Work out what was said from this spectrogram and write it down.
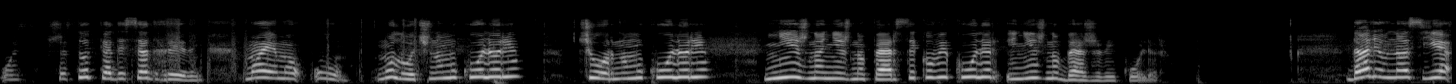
Ось 650 гривень. Маємо у молочному кольорі, чорному кольорі, ніжно-ніжно-персиковий колір і ніжно-бежевий колір. Далі в нас є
